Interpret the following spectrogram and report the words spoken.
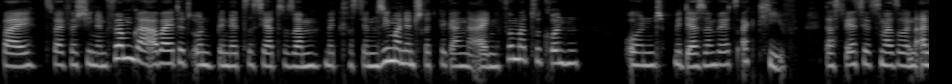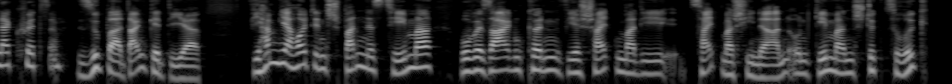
bei zwei verschiedenen Firmen gearbeitet und bin letztes Jahr zusammen mit Christian Simon den Schritt gegangen, eine eigene Firma zu gründen. Und mit der sind wir jetzt aktiv. Das wäre es jetzt mal so in aller Kürze. Super, danke dir. Wir haben ja heute ein spannendes Thema, wo wir sagen können, wir schalten mal die Zeitmaschine an und gehen mal ein Stück zurück.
